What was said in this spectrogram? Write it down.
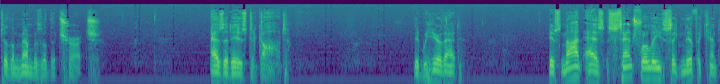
to the members of the church as it is to God. Did we hear that? It's not as centrally significant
